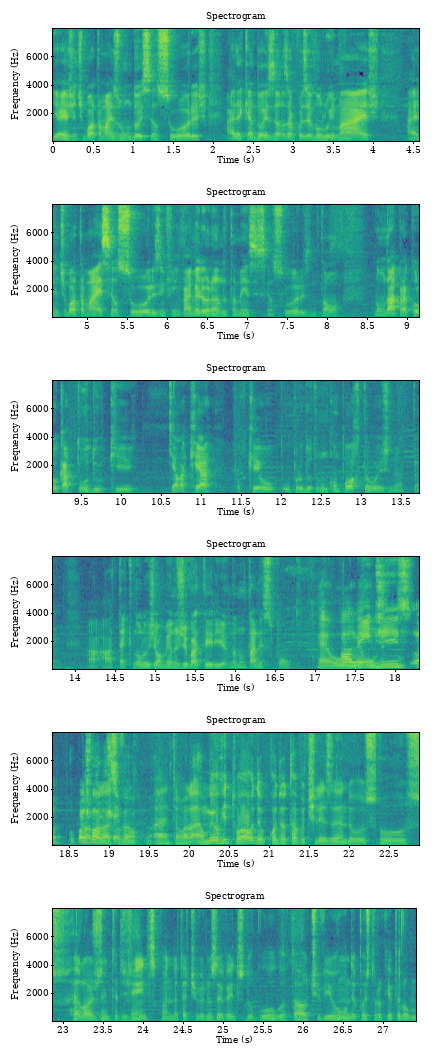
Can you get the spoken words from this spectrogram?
E aí a gente bota mais um, dois sensores. Aí daqui a dois anos a coisa evolui mais. Aí a gente bota mais sensores, enfim, vai melhorando também esses sensores. Então, não dá para colocar tudo que, que ela quer, porque o, o produto não comporta hoje, né? Tá- A, a tecnologia, ao menos de bateria, ainda não está nesse ponto. É, o Além meu- disso, ah, Opa, pode vai falar, lá. Silvão. Ah, então vai lá. O meu ritual, de- quando eu estava utilizando os, os relógios inteligentes, quando até tive nos eventos do Google e tal, tive um, depois troquei pelo,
